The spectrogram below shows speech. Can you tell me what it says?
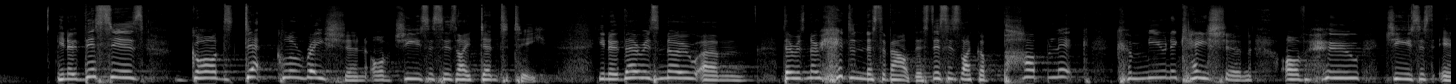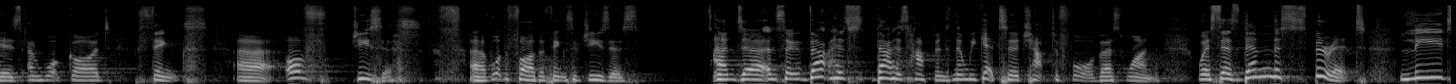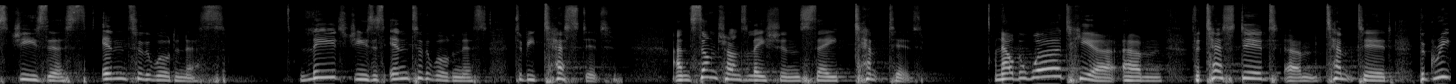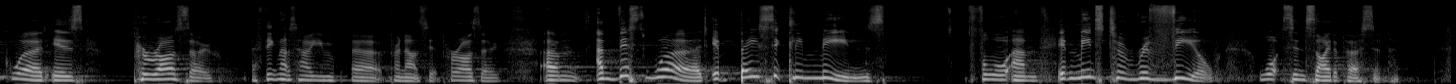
You know, this is God's declaration of Jesus' identity. You know, there is no. Um, there is no hiddenness about this. This is like a public communication of who Jesus is and what God thinks uh, of Jesus, uh, what the Father thinks of Jesus. And, uh, and so that has, that has happened. And then we get to chapter 4, verse 1, where it says, Then the Spirit leads Jesus into the wilderness, leads Jesus into the wilderness to be tested. And some translations say tempted. Now, the word here um, for tested, um, tempted, the Greek word is peirazo. I think that's how you uh, pronounce it, peirazo. Um, and this word, it basically means for, um, it means to reveal what's inside a person.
